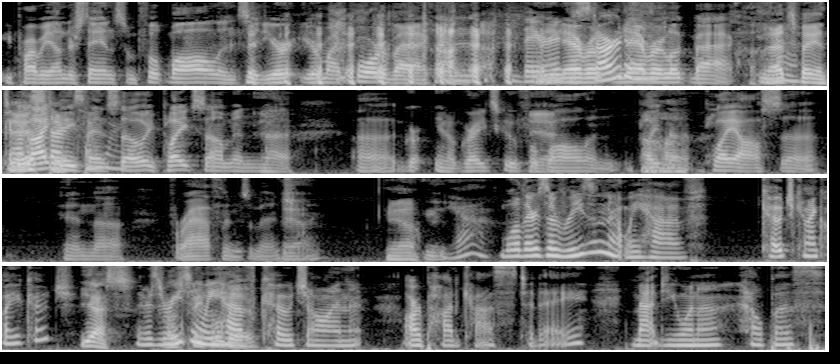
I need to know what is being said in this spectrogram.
you probably understand some football, and said, "You're you're my quarterback." And, And there and he it never started. never looked back. That's Yeah. fantastic. He liked defense somewhere. though. He played some in uh, uh, gr- you know grade school football and played Uh-huh. in the playoffs uh, in uh, for Athens eventually. Yeah. Yeah. Well, there's a reason that we have Coach. Can I call you Coach? Yes, There's a most reason we have do. Coach on our podcast today. Matt, do you want to help us?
